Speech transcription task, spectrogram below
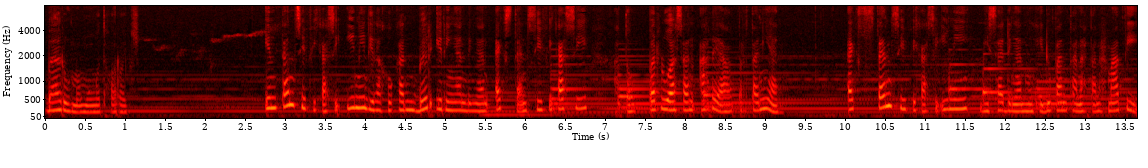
baru memungut Khoroj. Intensifikasi ini dilakukan beriringan dengan ekstensifikasi atau perluasan areal pertanian. Ekstensifikasi ini bisa dengan menghidupkan tanah-tanah mati,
